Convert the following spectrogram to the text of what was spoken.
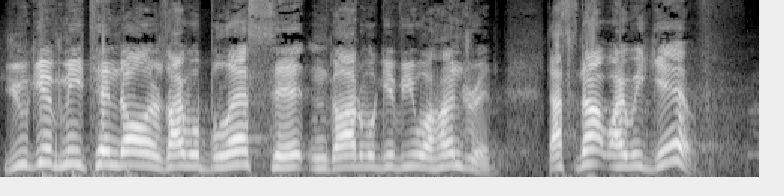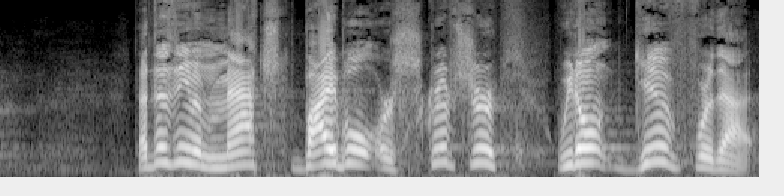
You give me $10, I will bless it, and God will give you a 100 That's not why we give. That doesn't even match Bible or Scripture. We don't give for that.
